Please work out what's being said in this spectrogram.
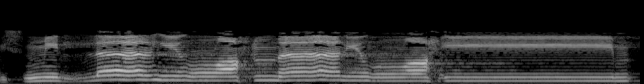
بسم الله الرحمن الرحيم.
